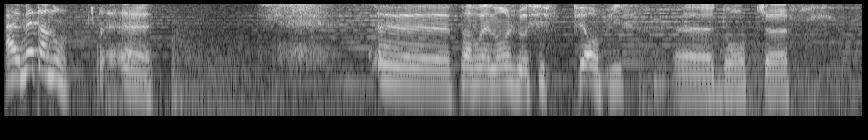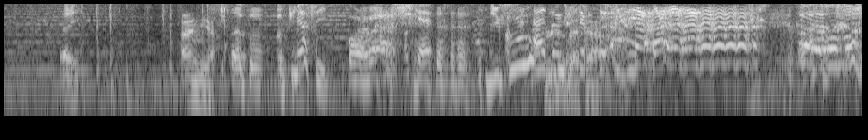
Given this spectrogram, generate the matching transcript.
à mettre un nom Euh... Euh... Pas vraiment, je vais aussi faire au pif. Euh, donc... Euh... Allez, Anya. hop, hop, au pif. Merci. Oh la vache Ok. Du coup, Ah, Le donc c'est bâtard. précisé. la revanche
